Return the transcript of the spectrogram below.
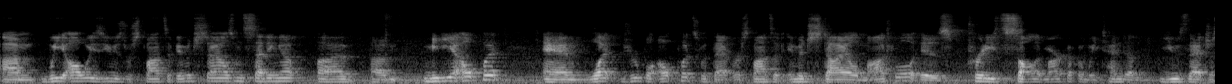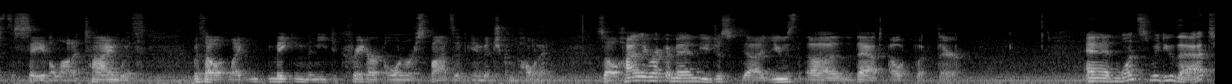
Um, we always use responsive image styles when setting up uh, um, media output. And what Drupal outputs with that responsive image style module is pretty solid markup, and we tend to use that just to save a lot of time with, without like making the need to create our own responsive image component. So highly recommend you just uh, use uh, that output there. And once we do that,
